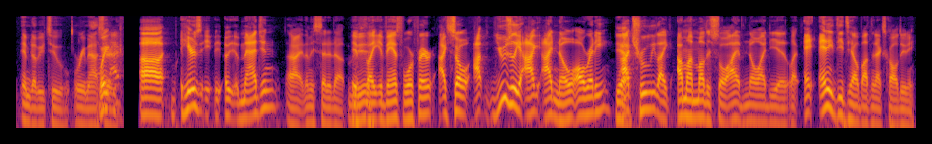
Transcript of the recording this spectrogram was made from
MW2 remastered. Wait, uh, here's i- i- imagine. All right, let me set it up. If Yeah. like Advanced Warfare, I so I, usually I I know already. Yeah. I truly like I'm my mother's soul. I have no idea like a- any detail about the next Call of Duty.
